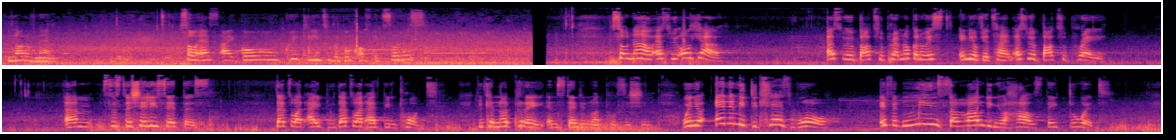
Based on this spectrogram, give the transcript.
not of man. So as I go quickly to the book of Exodus. So now, as we all hear, as we're about to pray, I'm not going to waste any of your time. As we're about to pray, um, Sister Shelley said this. That's what I do. That's what I've been taught. You cannot pray and stand in one position. When your enemy declares war, If it means surrounding your house, they do it.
